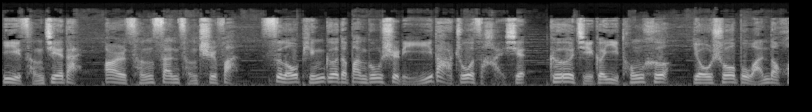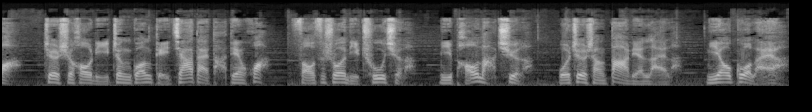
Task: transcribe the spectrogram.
一层接待，二层、三层吃饭。四楼平哥的办公室里一大桌子海鲜，哥几个一通喝。有说不完的话。这时候，李正光给佳代打电话：“嫂子说你出去了，你跑哪去了？我这上大连来了，你要过来啊？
